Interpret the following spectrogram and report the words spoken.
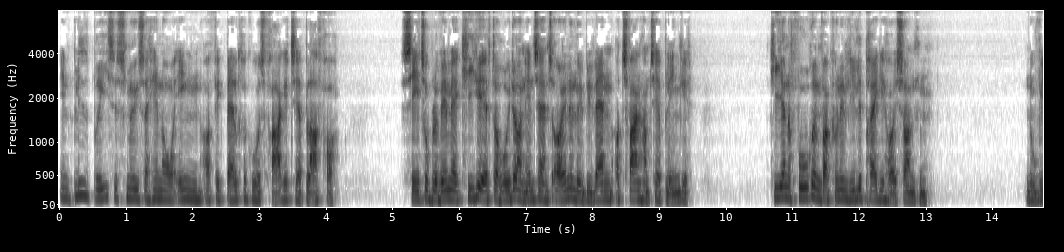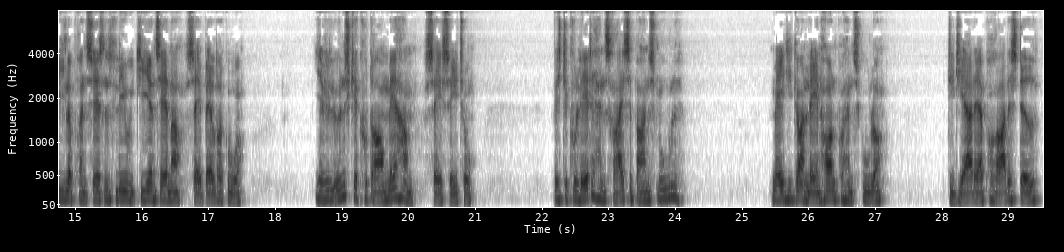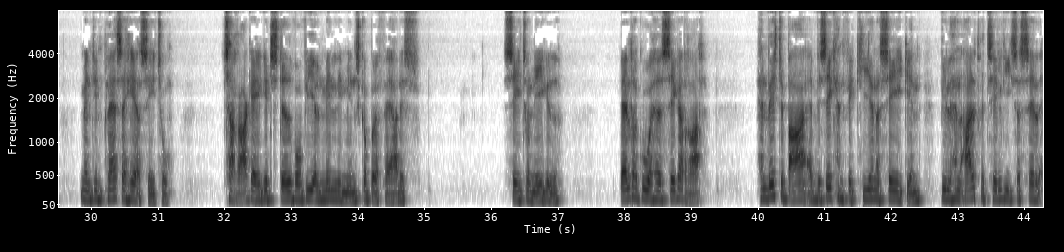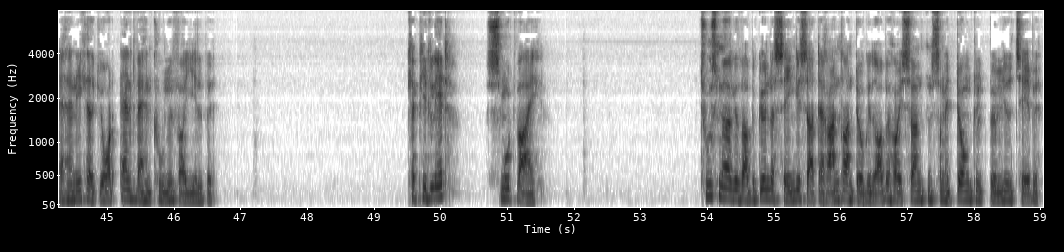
En blid brise smøg sig hen over engen og fik Baldregurs frakke til at blafre. Seto blev ved med at kigge efter rytteren, indtil hans øjne løb i vand og tvang ham til at blinke. Kian og Furim var kun en lille prik i horisonten. Nu hviler prinsessens liv i Kians hænder, sagde Baldragur. Jeg ville ønske, jeg kunne drage med ham, sagde Seto. Hvis det kunne lette hans rejse bare en smule. Magikeren lagde en hånd på hans skulder. Dit hjerte er på rette sted, men din plads er her, Seto. Tarak er ikke et sted, hvor vi almindelige mennesker bør færdes. Seto nikkede. Baldragur havde sikkert ret. Han vidste bare, at hvis ikke han fik Kian at se igen, ville han aldrig tilgive sig selv, at han ikke havde gjort alt, hvad han kunne for at hjælpe. Kapitel 1 Smutvej Tusmørket var begyndt at sænke sig, da Randran dukkede op i horisonten som et dunkelt bølget tæppe.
